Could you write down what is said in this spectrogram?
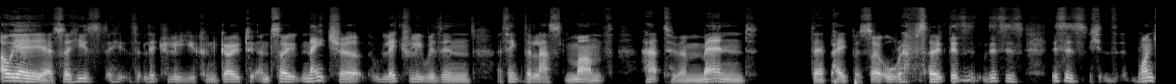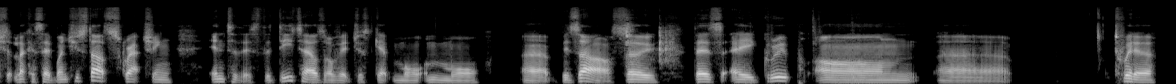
Oh yeah, yeah, yeah. So he's he's literally you can go to, and so Nature literally within I think the last month had to amend their paper. So all so this is this is this is once like I said, once you start scratching into this, the details of it just get more and more uh, bizarre. So there's a group on uh, Twitter.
